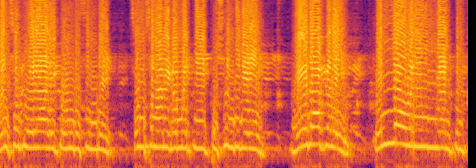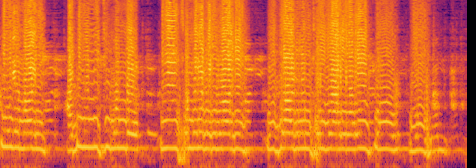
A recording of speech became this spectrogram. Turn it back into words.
മത്സ്യത്തൊഴിലാളി കോൺഗ്രസിന്റെ സംസ്ഥാന കമ്മിറ്റി പ്രസിഡന്റിനെയും നേതാക്കളെയും എല്ലാവരെയും ഞാൻ പ്രത്യേകമായി അഭിനന്ദിച്ചുകൊണ്ട് ഈ സമര പരിപാടി ഉദ്ഘാടനം ചെയ്യാൻ അറിയിക്കുന്നു.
